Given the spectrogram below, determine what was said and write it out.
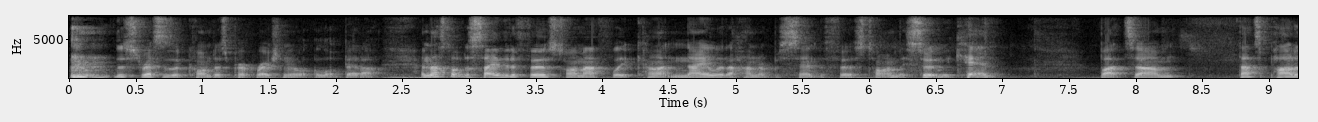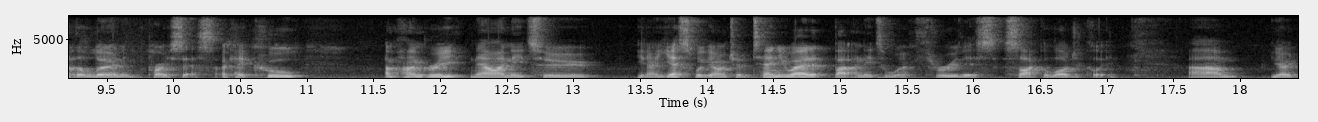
the stresses of contest preparation a, lot better. And that's not to say that a first time athlete can't nail it hundred percent the first time. They certainly can, but um, that's part of the learning process. Okay, cool. I'm hungry now. I need to, you know, yes, we're going to attenuate it, but I need to work through this psychologically. Um, you know,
